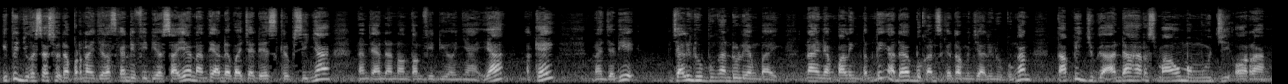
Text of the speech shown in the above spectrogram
Itu juga saya sudah pernah jelaskan di video saya. Nanti Anda baca deskripsinya, nanti Anda nonton videonya ya. Oke? Okay? Nah, jadi jalin hubungan dulu yang baik. Nah, yang paling penting ada bukan sekedar menjalin hubungan, tapi juga Anda harus mau memuji orang.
